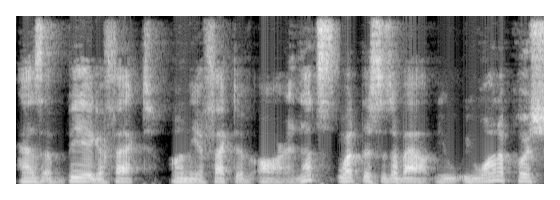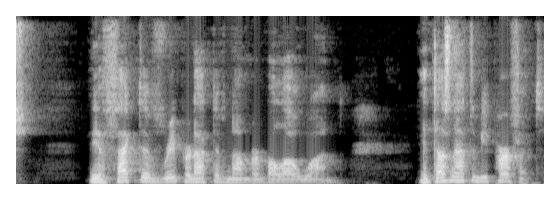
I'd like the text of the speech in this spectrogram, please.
has a big effect on the effective R. And that's what this is about. You, you want to push the effective reproductive number below one. It doesn't have to be perfect.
